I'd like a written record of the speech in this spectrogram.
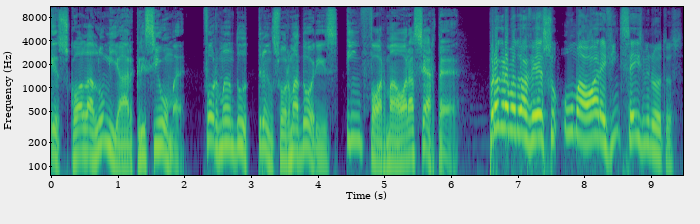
Escola Lumiar Criciúma. Formando transformadores. Informa a hora certa. Programa do Avesso, 1 hora e 26 minutos.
